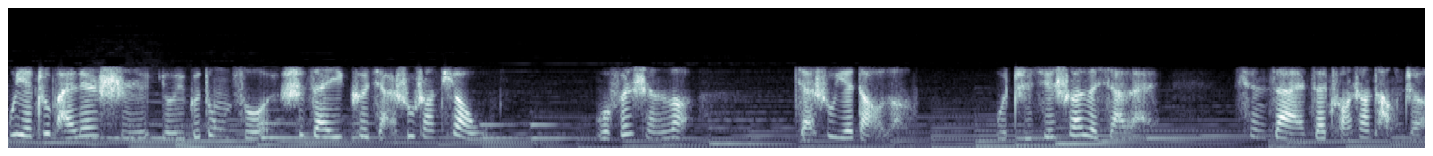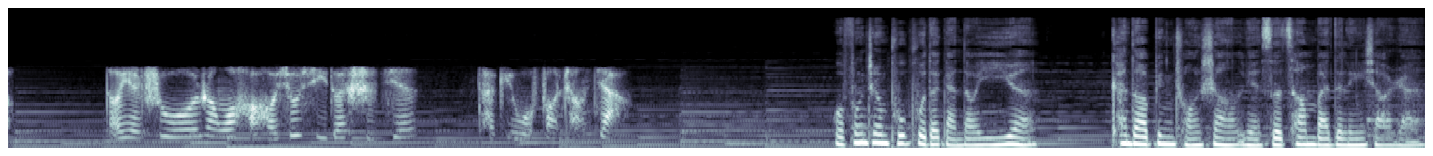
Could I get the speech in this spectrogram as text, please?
我演出排练时有一个动作是在一棵假树上跳舞，我分神了，假树也倒了，我直接摔了下来，现在在床上躺着。导演说让我好好休息一段时间，他给我放长假。我风尘仆仆地赶到医院，看到病床上脸色苍白的林小然，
